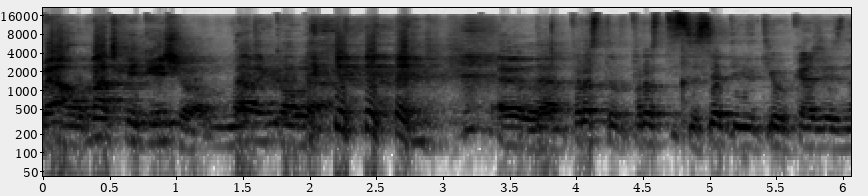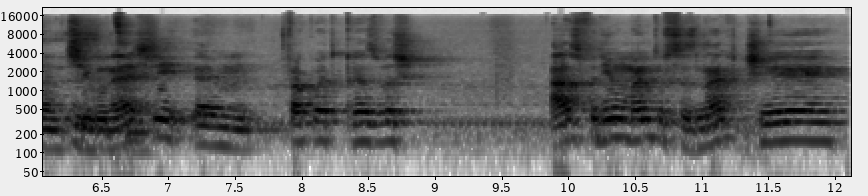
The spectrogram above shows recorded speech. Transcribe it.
Браво, мачка и Гришо. Давай кобра. да, просто, просто се сетих да ти го кажа и знам, че го Знаеш ли, това, което казваш, аз в един момент осъзнах, че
